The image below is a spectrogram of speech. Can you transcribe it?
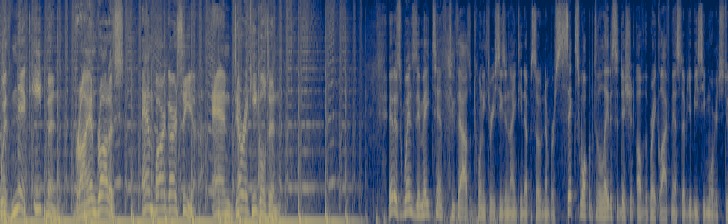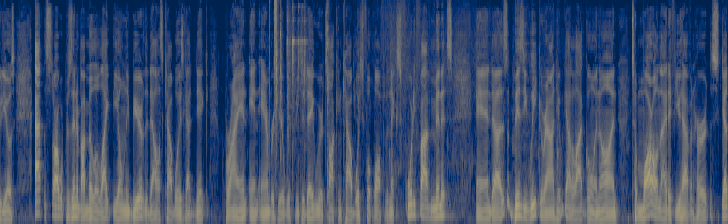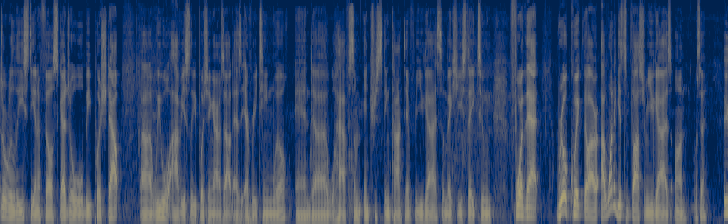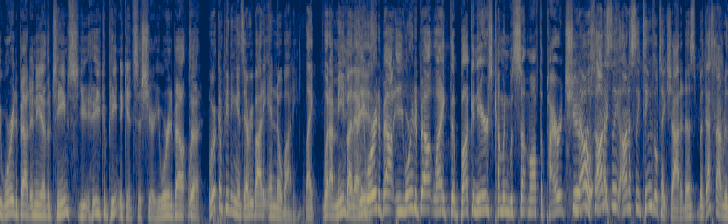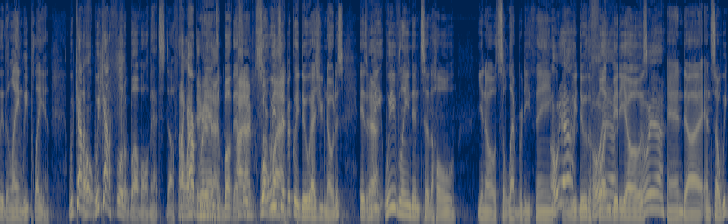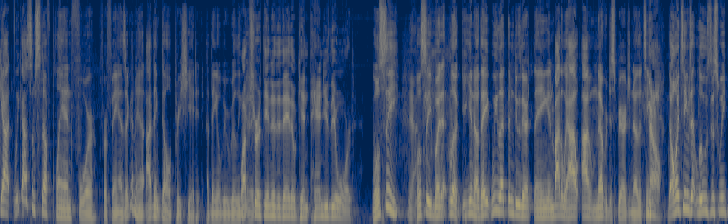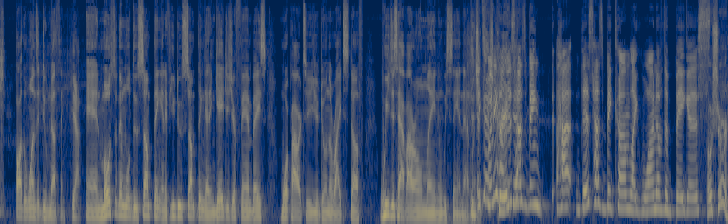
With Nick Eatman, Brian Broaddus, Ambar Garcia, and Derek Eagleton. It is Wednesday, May 10th, 2023, season 19, episode number six. Welcome to the latest edition of the Break Life from the SWBC Mortgage Studios. At the Star, we're presented by Miller Lite, the only beer of the Dallas Cowboys. Got Nick, Brian, and Amber here with me today. We're talking Cowboys football for the next 45 minutes. And uh, this is a busy week around here. We got a lot going on. Tomorrow night, if you haven't heard, the schedule release, the NFL schedule will be pushed out. Uh, we will obviously be pushing ours out as every team will, and uh, we'll have some interesting content for you guys. So make sure you stay tuned for that. Real quick though, I, I want to get some thoughts from you guys on what's that? Are you worried about any other teams? You, who are you competing against this year? You worried about? We're, Uh, we're competing against everybody and nobody. Like what I mean by that are you is- worried about? Are you worried about like the Buccaneers coming with something off the pirate ship? or No, something like honestly, honestly, teams will take shot at us, but that's not really the lane we play in. We kind of Oh. we kind of float above all that stuff. Like, like our brand's above that. So, I'm so what we typically do, as you notice, is Yeah. we we've leaned into the whole you know celebrity thing. Oh, yeah. and we do the Oh, fun yeah. videos. Oh, yeah. and uh, and so we got we got some stuff planned for for fans. They're gonna. I think they'll appreciate it. I think it'll be really. Well, I'm sure at the end of the day they'll get, hand you the award. We'll see. Yeah. We'll see. But uh, look, you know, they we let them do their thing. And by the way, I I will never disparage another team. No. The only teams that lose this week are the ones that do nothing. Yeah. And most of them will do something. And if you do something that engages your fan base, more power to you. You're doing the right stuff. We just have our own lane and we stay in that lane. Did you It's funny how this that? has been ha, this has become like one of the biggest Oh, sure.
